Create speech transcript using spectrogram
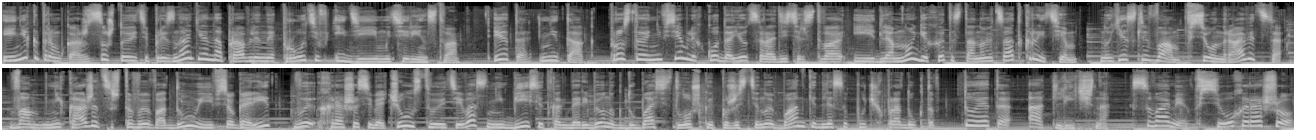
И некоторым кажется, что эти признания направлены против идеи материнства. Это не так. Просто не всем легко дается родительство, и для многих это становится открытием. Но если вам все нравится, вам не кажется, что вы в аду и все горит, вы хорошо себя чувствуете, и вас не бесит, когда ребенок дубасит ложкой по жестяной банке для сыпучих продуктов, то это отлично. С вами все хорошо.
